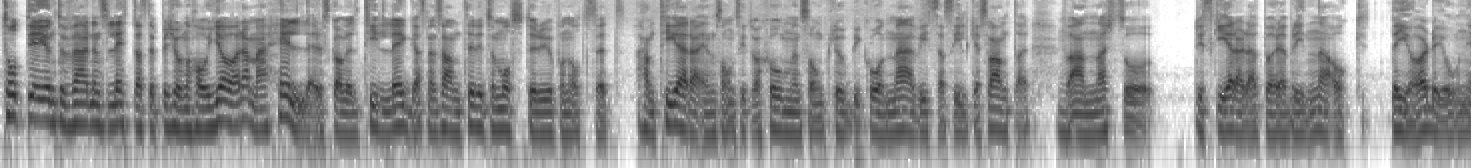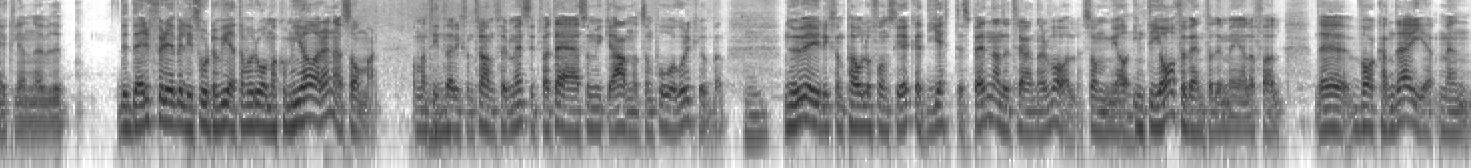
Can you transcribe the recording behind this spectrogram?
Totti är ju inte världens lättaste person att ha att göra med heller, ska väl tilläggas. Men samtidigt så måste du ju på något sätt hantera en sån situation med en sån klubbikon med vissa silkesvantar. För annars så riskerar det att börja brinna och det gör det ju onekligen. Det, det är därför det är väldigt svårt att veta vad Roma kommer göra den här sommaren. Om man tittar liksom transfermässigt för att det är så mycket annat som pågår i klubben. Nu är ju liksom Paolo Fonseca ett jättespännande tränarval som jag, inte jag förväntade mig i alla fall. Det, vad kan det ge? Men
